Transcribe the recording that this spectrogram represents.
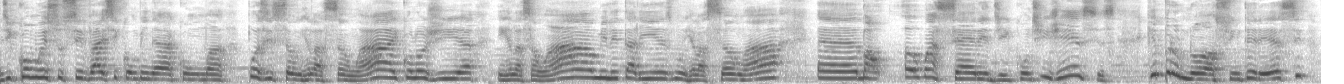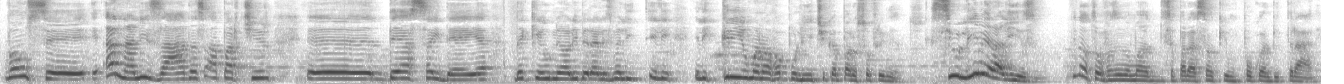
de como isso se vai se combinar com uma posição em relação à ecologia, em relação ao militarismo, em relação a é, bom, uma série de contingências que para o nosso interesse vão ser analisadas a partir é, dessa ideia de que o neoliberalismo ele, ele, ele cria uma nova política para o sofrimento. Se o liberalismo e nós estamos fazendo uma separação aqui um pouco arbitrária.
